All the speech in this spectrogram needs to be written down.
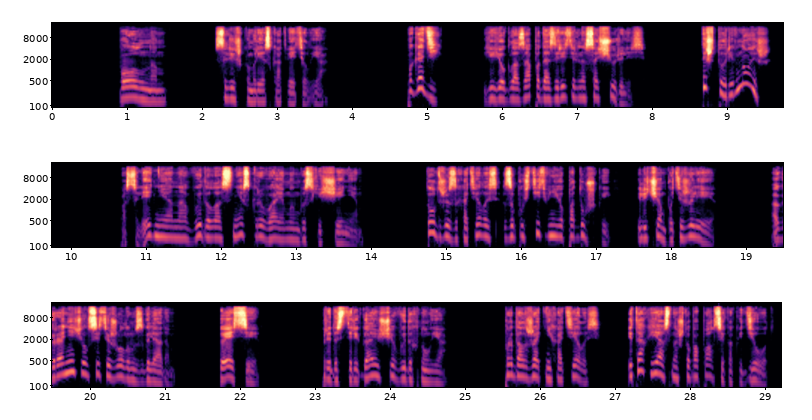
«В полном», — слишком резко ответил я. «Погоди!» Ее глаза подозрительно сощурились. «Ты что, ревнуешь?» Последнее она выдала с нескрываемым восхищением. Тут же захотелось запустить в нее подушкой или чем потяжелее. Ограничился тяжелым взглядом. «Кэсси!» Предостерегающе выдохнул я. Продолжать не хотелось, и так ясно, что попался как идиот.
